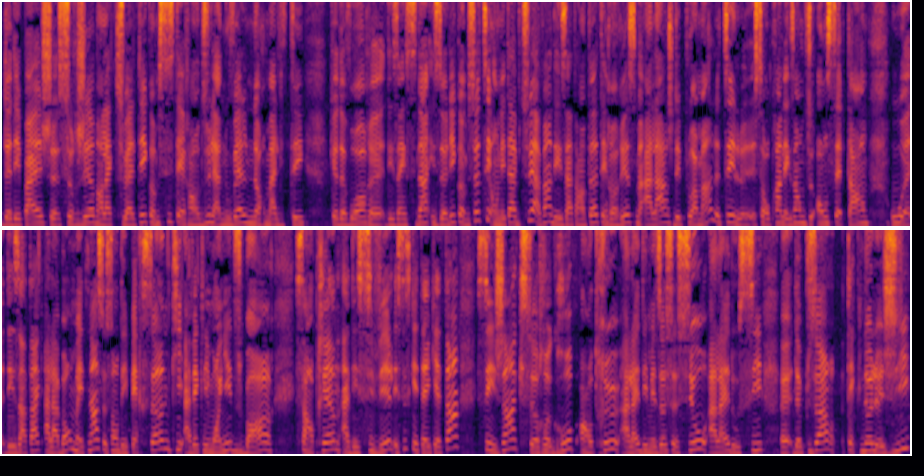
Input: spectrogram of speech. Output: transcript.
de dépêches surgir dans l'actualité comme si c'était rendu la nouvelle normalité que de voir euh, des incidents isolés comme ça. sais, on était habitué avant des attentats terrorisme à large déploiement. Là, le, si on prend l'exemple du 11 septembre ou euh, des attaques à la bombe, maintenant, ce sont des personnes qui, avec les moyens du bord, s'en prennent à des civils. Et c'est ce qui est inquiétant, ces gens qui se regroupent entre eux à l'aide des médias sociaux, à l'aide aussi euh, de plusieurs technologies.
